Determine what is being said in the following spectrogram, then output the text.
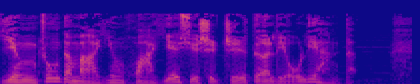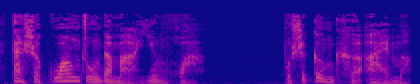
影中的马樱花也许是值得留恋的，但是光中的马樱花，不是更可爱吗？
